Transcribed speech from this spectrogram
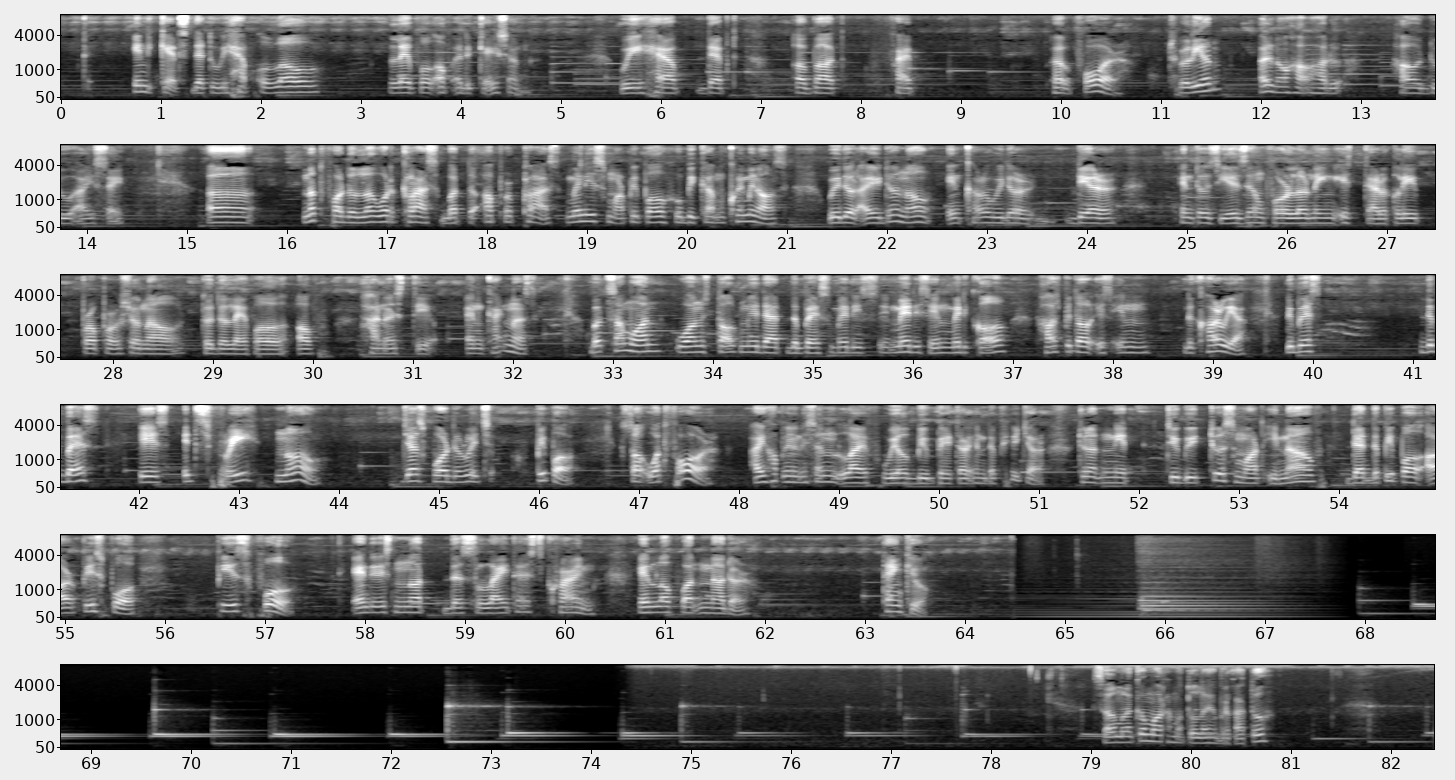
indicates that we have a low level of education. We have depth about five, uh, four trillion i don't know how how do how do i say uh not for the lower class but the upper class. Many smart people who become criminals, whether I don't know, encourage whether their enthusiasm for learning is directly proportional to the level of honesty and kindness. But someone once told me that the best medicine, medicine medical hospital is in the Korea. The best, the best is it's free. No, just for the rich people. So what for? I hope Indonesian life will be better in the future. Do not need to be too smart enough that the people are peaceful, peaceful, and there is not the slightest crime and love one another. Thank you. Assalamualaikum warahmatullahi wabarakatuh.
